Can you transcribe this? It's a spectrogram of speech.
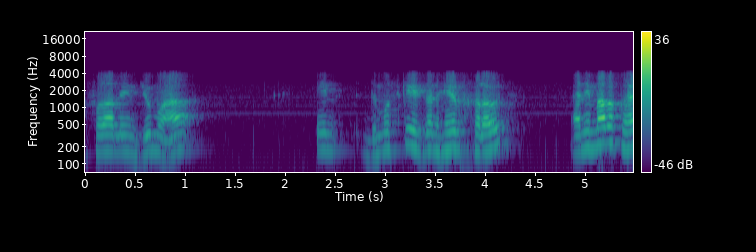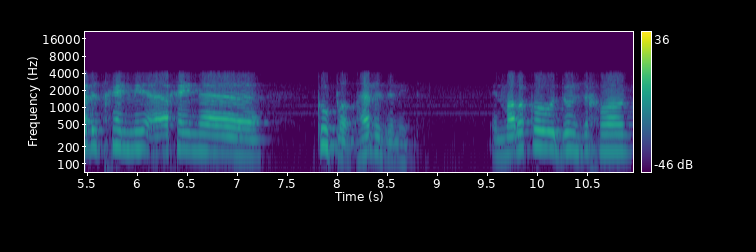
Vooral in Jumu'ah. In de moskee is dan heel groot. En in Marokko hebben ze geen, uh, geen uh, koepel. Hebben ze niet. In Marokko doen ze gewoon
